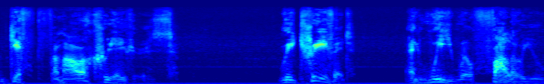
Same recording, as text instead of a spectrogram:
a gift from our creators. Retrieve it, and we will follow you.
